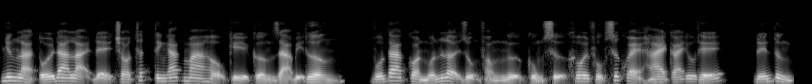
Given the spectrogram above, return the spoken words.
nhưng là tối đa lại để cho thất tinh ác ma hậu kỳ cường giả bị thương, vốn ta còn muốn lợi dụng phòng ngự cùng sự khôi phục sức khỏe hai cái ưu thế, đến từng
